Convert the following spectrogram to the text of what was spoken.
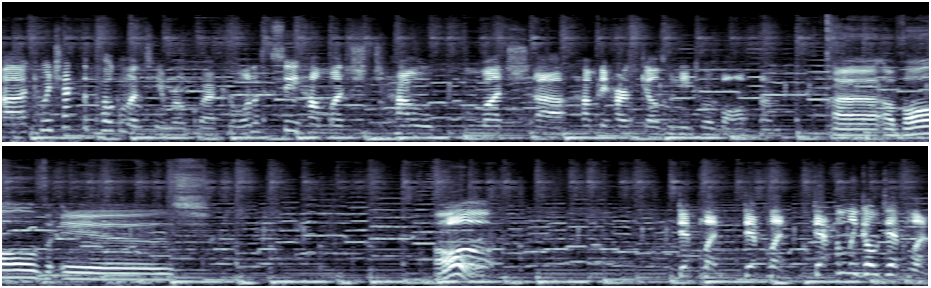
Uh, can we check the Pokemon team real quick? I want to see how much, how much, uh, how many heart scales we need to evolve them. Uh, evolve is. Oh. Dipplin, Dipplin, definitely go Dipplin.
